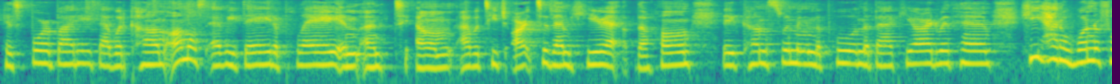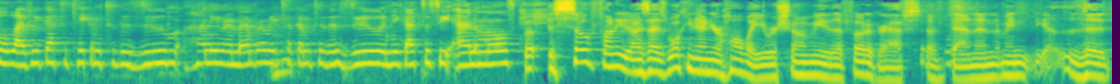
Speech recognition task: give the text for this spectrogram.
his four buddies that would come almost every day to play. And, and um, I would teach art to them here at the home. They'd come swimming in the pool in the backyard with him. He had a wonderful life. We got to take him to the zoo. Honey, remember? We mm-hmm. took him to the zoo and he got to see animals. But it's so funny. As I was walking down your hallway, you were showing me the photographs of Ben. And I mean, the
